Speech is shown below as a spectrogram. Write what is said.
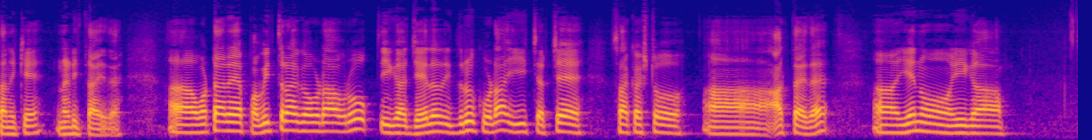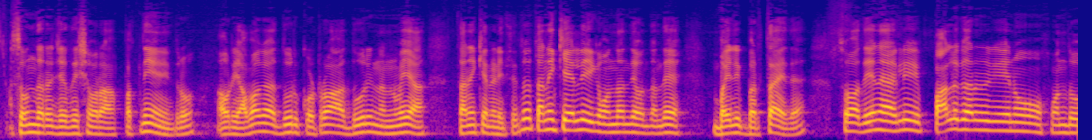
ತನಿಖೆ ನಡೀತಾ ಇದೆ. ಒಟ್ಟಾರೆ ಪವಿತ್ರ ಗೌಡ ಅವರು ಈಗ ಜೈಲಲ್ಲಿ ಇದ್ದರೂ ಕೂಡ ಈ ಚರ್ಚೆ ಸಾಕಷ್ಟು ಆಗ್ತಾಯಿದೆ ಏನು ಈಗ ಸೌಂದರ್ಯ ಜಗದೀಶ್ ಅವರ ಪತ್ನಿ ಏನಿದ್ರು, ಅವ್ರು ಯಾವಾಗ ದೂರು ಕೊಟ್ಟರು ಆ ದೂರಿನ ಅನ್ವಯ ತನಿಖೆ ನಡೀತಿತ್ತು. ತನಿಖೆಯಲ್ಲಿ ಈಗ ಒಂದೊಂದೇ ಒಂದೊಂದೇ ಬಯಲಿಗೆ ಬರ್ತಾ ಇದೆ. ಸೊ ಅದೇನೇ ಆಗಲಿ, ಪಾಲುಗಾರರಿಗೆ ಏನು ಒಂದು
